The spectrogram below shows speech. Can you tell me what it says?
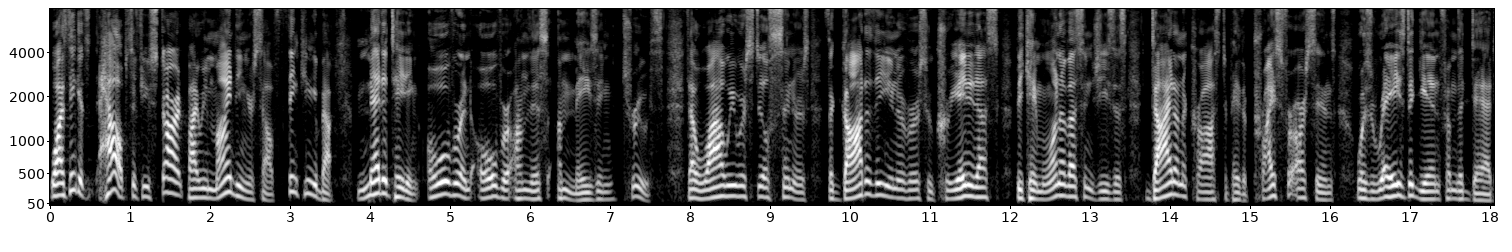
Well, I think it helps if you start by reminding yourself, thinking about, meditating over and over on this amazing truth that while we were still sinners, the God of the universe who created us, became one of us in Jesus, died on a cross to pay the price for our sins, was raised again from the dead.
